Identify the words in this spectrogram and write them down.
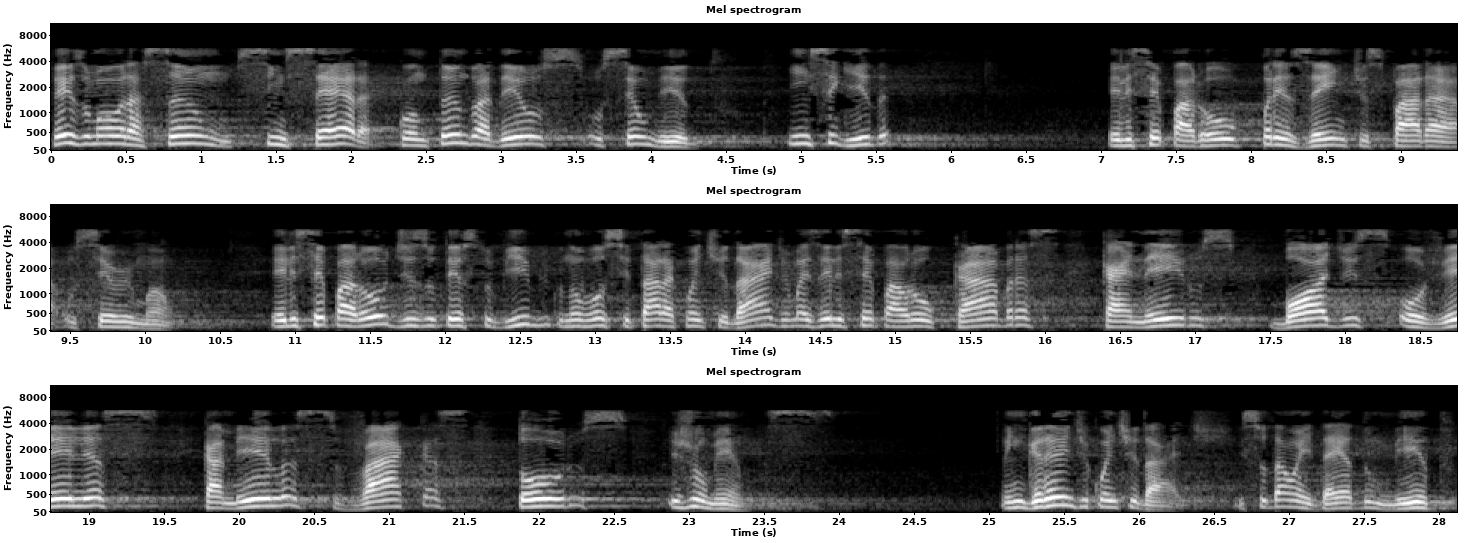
fez uma oração sincera, contando a Deus o seu medo. E em seguida, ele separou presentes para o seu irmão. Ele separou, diz o texto bíblico, não vou citar a quantidade, mas ele separou cabras, carneiros, bodes, ovelhas, camelas, vacas, touros e jumentas em grande quantidade. Isso dá uma ideia do medo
